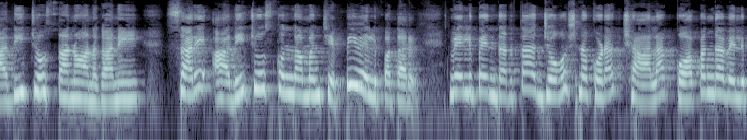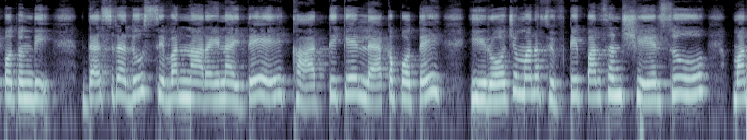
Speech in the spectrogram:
అది చూస్తాను అనగానే సరే అది చూసుకుందామని చెప్పి వెళ్ళిపోతారు. వెళ్ళిపోయిన తర్వాత జోష్ణ కూడా చాలా కోపంగా వెళ్ళిపోతుంది. దశరథు శివన్నారాయణ అయితే కార్తీకే లేకపోతే ఈరోజు మన ఫిఫ్టీ పర్సెంట్ షేర్స్ మన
